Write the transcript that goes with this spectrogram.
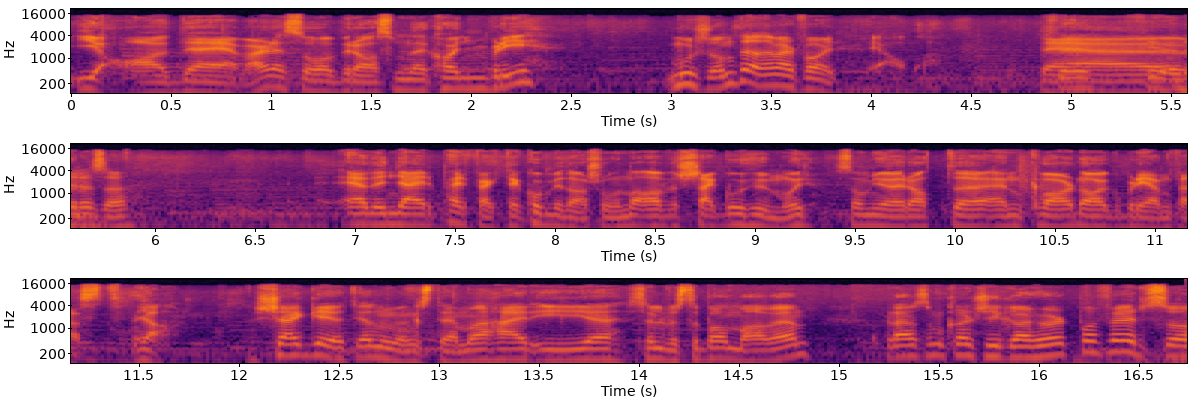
Ja, det er vel så bra som det kan bli. Morsomt er det i hvert fall. Ja da. Det er, er den der perfekte kombinasjonen av skjegg og humor som gjør at eh, en hver dag blir en fest. Ja. Skjegg er jo et gjennomgangstema her i eh, selveste Palmehaven. For dem som kanskje ikke har hørt på før, så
